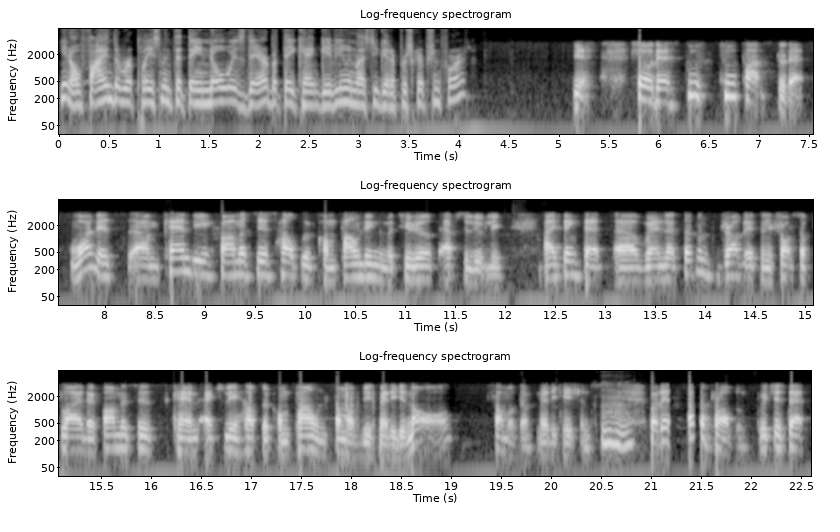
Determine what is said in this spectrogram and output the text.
you know find the replacement that they know is there, but they can't give you unless you get a prescription for it? Yes. So there's two two parts to that. One is um, can the pharmacist help with compounding the materials? Absolutely. I think that uh, when a certain drug is in short supply, the pharmacist can actually help to compound some of these medications. Not all, some of them medications. Mm-hmm. But there's another problem, which is that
